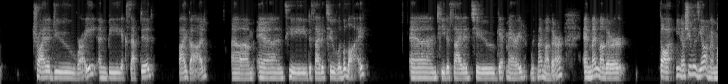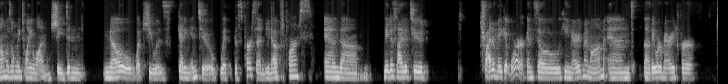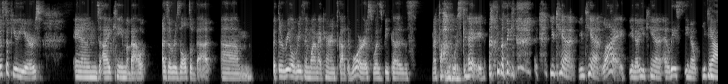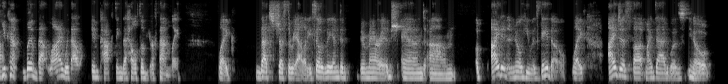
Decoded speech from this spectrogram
try to do right and be accepted by God. Um, and he decided to live a lie. And he decided to get married with my mother. And my mother thought, you know, she was young. My mom was only 21. She didn't know what she was getting into with this person, you know? Of course. And um, they decided to try to make it work. And so he married my mom, and uh, they were married for just a few years. And I came about as a result of that. Um, but the real reason why my parents got divorced was because my father was gay. like you can't you can't lie. You know, you can't at least, you know, you can yeah. you can't live that lie without impacting the health of your family. Like that's just the reality. So they ended their marriage and um I didn't know he was gay though. Like I just thought my dad was, you know,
